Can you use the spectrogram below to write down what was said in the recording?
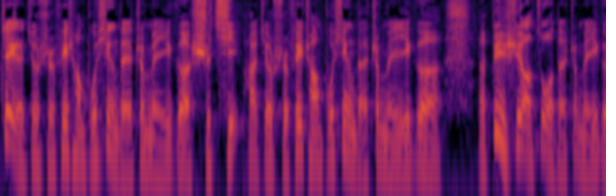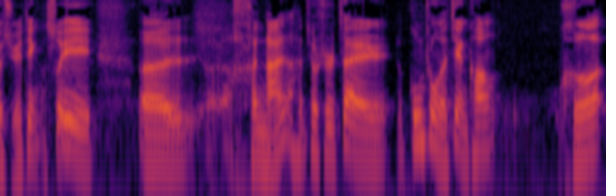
这个就是非常不幸的这么一个时期啊，就是非常不幸的这么一个呃必须要做的这么一个决定，所以呃很难，就是在公众的健康和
